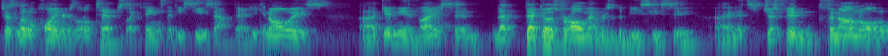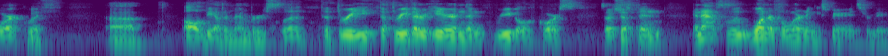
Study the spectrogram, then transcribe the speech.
just little pointers, little tips, like things that he sees out there. He can always uh, give me advice, and that that goes for all members of the BCC. Uh, and it's just been phenomenal to work with uh, all the other members, the, the three, the three that are here, and then Regal, of course. So it's just been an absolute wonderful learning experience for me.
